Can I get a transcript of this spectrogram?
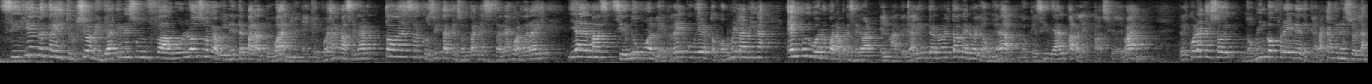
Siguiendo estas instrucciones ya tienes un fabuloso gabinete para tu baño en el que puedes almacenar todas esas cositas que son tan necesarias guardar ahí y además siendo un mueble recubierto con melamina es muy bueno para preservar el material interno del tablero de la humedad, lo que es ideal para el espacio de baño. Recuerda que soy Domingo Freire de Caracas, Venezuela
